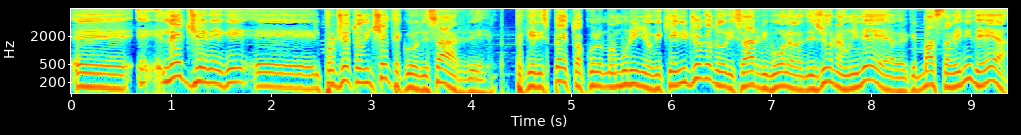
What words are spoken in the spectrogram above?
Eh, e leggere che eh, il progetto vincente è quello di Sarri perché rispetto a quello a Mourinho che chiede i giocatori Sarri vuole l'adesione a un'idea perché basta avere un'idea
